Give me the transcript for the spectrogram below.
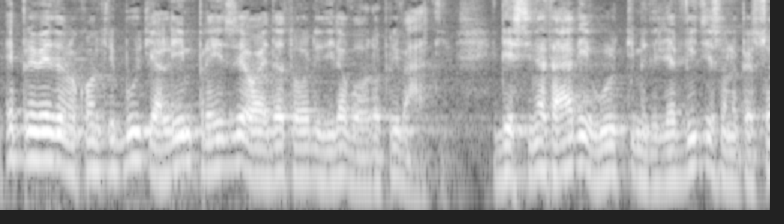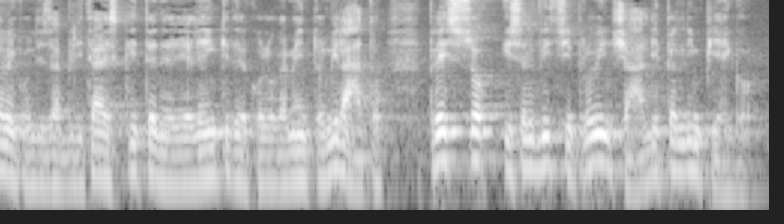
e prevedono contributi alle imprese o ai datori di lavoro privati. I destinatari ultimi degli avvisi sono persone con disabilità iscritte negli elenchi del collocamento mirato presso i servizi provinciali per l'impiego.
